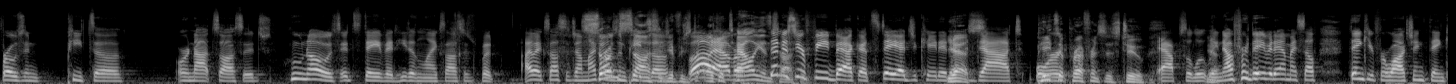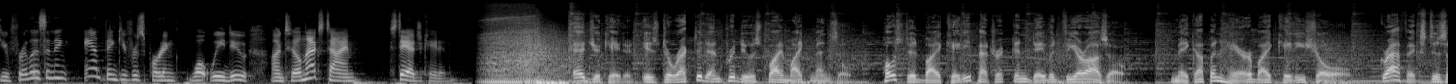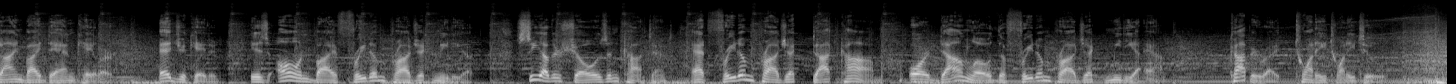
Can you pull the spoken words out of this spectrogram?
frozen pizza, or not sausage. Who knows? It's David. He doesn't like sausage, but I like sausage on my Some frozen sausage pizza. if it's like Whatever. Italian Send us your feedback at stayeducated Yes. Pizza preferences too. Absolutely. Yeah. Now, for David and myself, thank you for watching, thank you for listening, and thank you for supporting what we do. Until next time, stay educated. Educated is directed and produced by Mike Menzel. Hosted by Katie Petrick and David Fiorazzo. Makeup and hair by Katie Scholl. Graphics designed by Dan Kaler. Educated is owned by Freedom Project Media. See other shows and content at freedomproject.com or download the Freedom Project Media app. Copyright 2022.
